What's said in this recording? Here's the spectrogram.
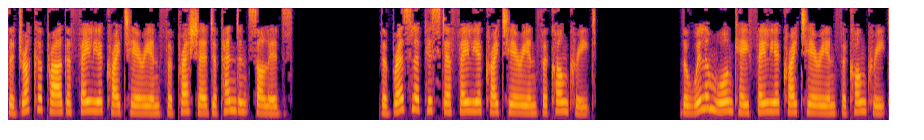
the Drucker-Prager failure criterion for pressure-dependent solids the Bresler-Pister failure criterion for concrete the Willam-Warnke failure criterion for concrete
